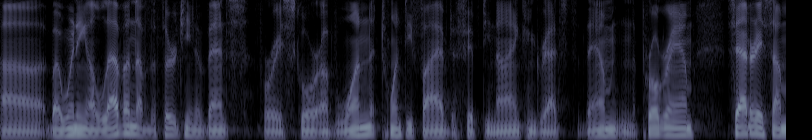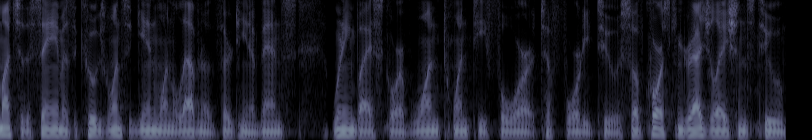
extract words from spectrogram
uh, by winning 11 of the 13 events for a score of 125 to 59. Congrats to them in the program. Saturday saw much of the same as the Cougs once again won 11 of the 13 events, winning by a score of 124 to 42. So, of course, congratulations to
